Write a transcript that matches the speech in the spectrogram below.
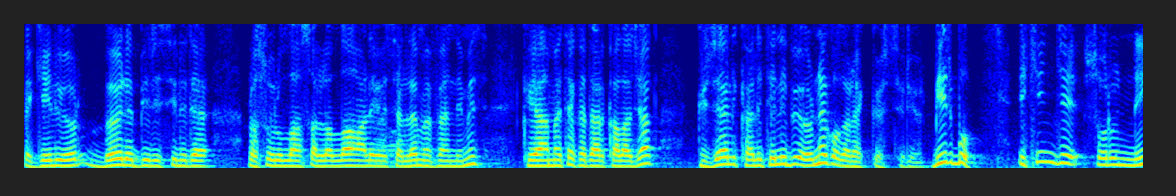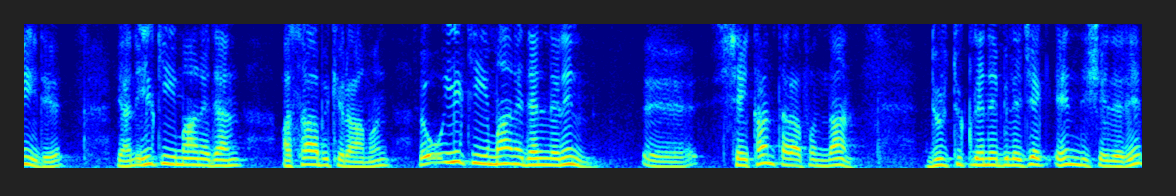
E geliyor böyle birisini de Resulullah sallallahu aleyhi ve sellem Efendimiz kıyamete kadar kalacak güzel kaliteli bir örnek olarak gösteriyor. Bir bu. İkinci sorun neydi? Yani ilk iman eden ashab-ı kiramın ve o ilk iman edenlerin e, şeytan tarafından dürtüklenebilecek endişeleri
